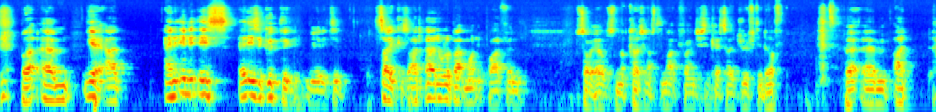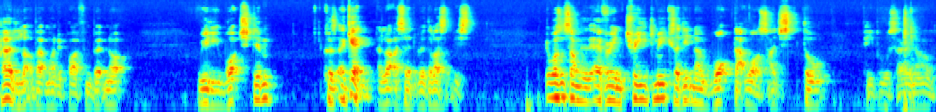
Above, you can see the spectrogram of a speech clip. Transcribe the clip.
but um, yeah, I, and it is it is a good thing really to say because I'd heard all about Monty Python. Sorry, I was not close enough to the microphone just in case I drifted off. But um, I'd heard a lot about Monty Python, but not really watched him because again, like I said with the last episode, it wasn't something that ever intrigued me because I didn't know what that was. I just thought people were saying, "Oh,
